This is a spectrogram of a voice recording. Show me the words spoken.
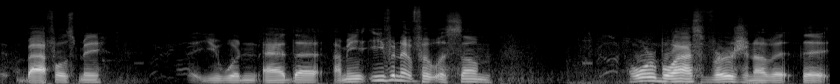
it baffles me that you wouldn't add that. I mean, even if it was some horrible ass version of it that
